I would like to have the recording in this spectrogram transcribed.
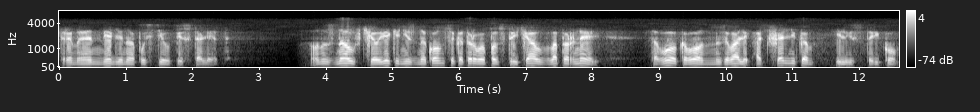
Тремен медленно опустил пистолет. Он узнал в человеке незнакомца, которого повстречал в Лапернель, того, кого он называли отшельником или стариком.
